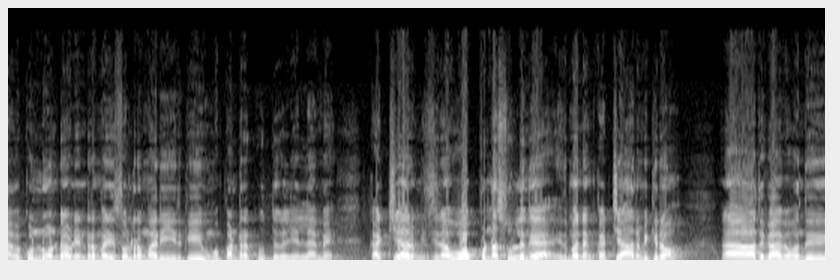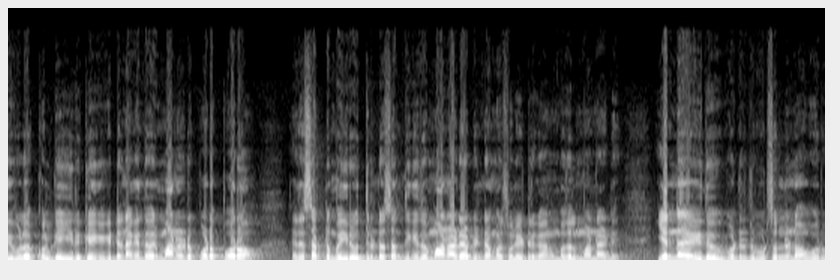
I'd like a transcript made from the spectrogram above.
நாங்கள் கொண்டு வந்துட்டோம் அப்படின்ற மாதிரி சொல்கிற மாதிரி இருக்குது இவங்க பண்ணுற கூத்துகள் எல்லாமே. கட்சி ஆரம்பிச்சுன்னா ஓப்பனாக சொல்லுங்கள் இது மாதிரி நாங்கள் கட்சி ஆரம்பிக்கிறோம். அதுக்காக வந்து இவ்வளோ கொள்கை இருக்குது எங்ககிட்ட நாங்கள் இந்த மாதிரி மாநாடு போட போகிறோம் ஏதோ செப்டம்பர் இருபத்தி ரெண்டோ சம்திங் ஏதோ மாநாடு அப்படின்ற மாதிரி சொல்லிட்டு இருக்காங்க முதல் மாநாடு. என்ன இது சொல்லணும். ஒரு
